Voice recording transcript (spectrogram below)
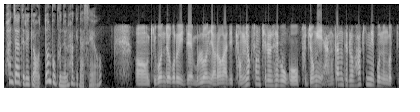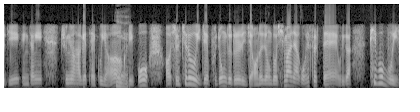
환자들에게 어떤 부분을 확인하세요? 어, 기본적으로 이제 물론 여러 가지 병력 청취를 해보고 부종의 양상들을 확인해 보는 것들이 굉장히 중요하게 되고요. 예. 그리고 어, 실제로 이제 부종들을 이제 어느 정도 심하냐고 했을 때 우리가 피부 부위,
